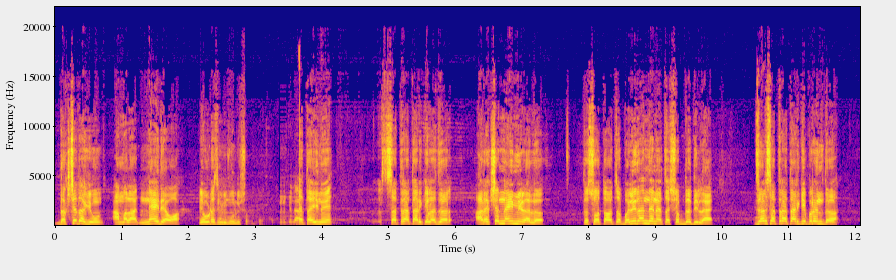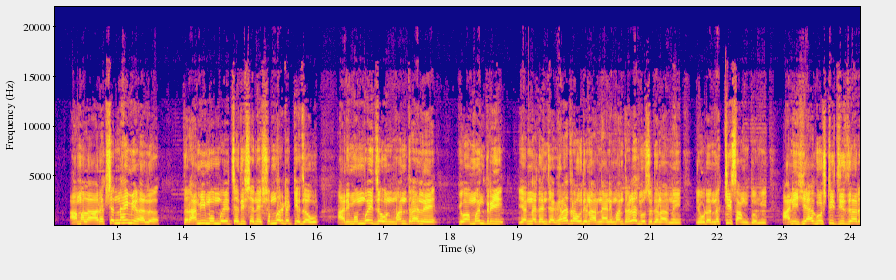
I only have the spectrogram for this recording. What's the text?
दक्षता घेऊन आम्हाला न्याय द्यावा एवढंच मी बोलू शकतो. ताईने सतरा तारखेला जर आरक्षण नाही मिळालं तर स्वतःचं बलिदान देण्याचा शब्द दिलाय. जर सतरा तारखेपर्यंत आम्हाला आरक्षण नाही मिळालं तर आम्ही मुंबईच्या दिशेने शंभर टक्के जाऊ आणि मुंबईत जाऊन मंत्रालय किंवा मंत्री यांना त्यांच्या घरात राहू देणार नाही आणि मंत्रालयात बसू देणार नाही एवढं नक्की सांगतो मी. आणि ह्या गोष्टीची जर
